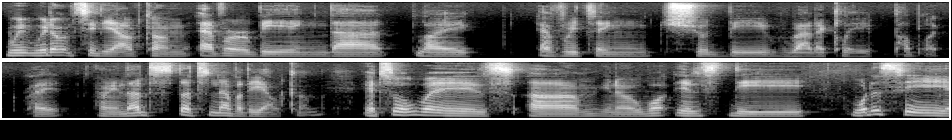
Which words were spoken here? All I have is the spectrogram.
we, we don't see the outcome ever being that like everything should be radically public right? I mean, that's that's never the outcome. It's always, um, you know, what is the what is the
